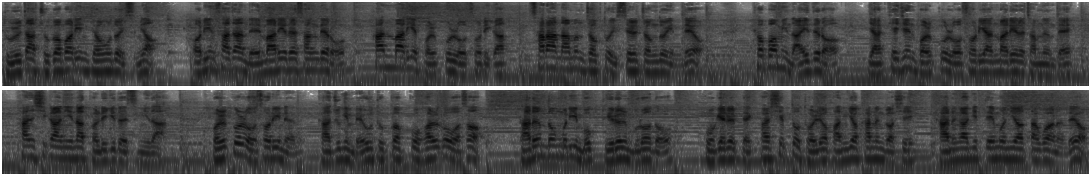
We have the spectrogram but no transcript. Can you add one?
둘 다 죽어버린 경우도 있으며 어린 사자 네 마리를 상대로 한 마리의 벌꿀 로소리가 살아남은 적도 있을 정도인데요. 표범이 나이 들어 약해진 벌꿀 로소리 한 마리를 잡는데 한 시간이나 걸리기도 했습니다. 벌꿀 로소리는 가죽이 매우 두껍고 헐거워서 다른 동물이 목 뒤를 물어도 고개를 180도 돌려 반격하는 것이 가능하기 때문이었다고 하는데요.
